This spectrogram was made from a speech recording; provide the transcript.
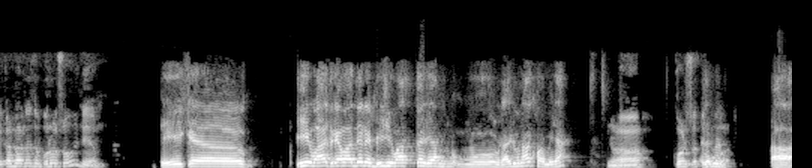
એકાદાને તો ભરોસો હોય ને એમ. એ કે ઈ વાત રેવા દે ને બીજી વાત કરી એમ રાડ્યું નાખવા મીયા હા કોણ એટલે હા.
